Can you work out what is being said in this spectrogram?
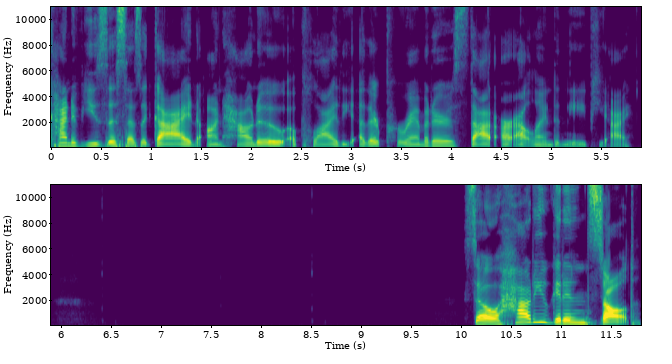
kind of use this as a guide on how to apply the other parameters that are outlined in the API. So how do you get it installed?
